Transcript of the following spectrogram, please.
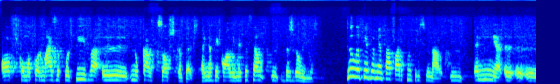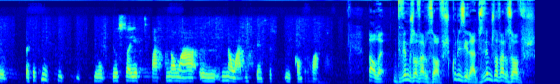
ovos com uma cor mais apelativa uh, no caso dos ovos caseiros, tem a ver com a alimentação das galinhas. Relativamente à parte nutricional, a minha, aquilo que, eu, eu sei é que de facto não há, não há diferenças comprovadas. Paula, devemos lavar os ovos. Curiosidades, devemos lavar os ovos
